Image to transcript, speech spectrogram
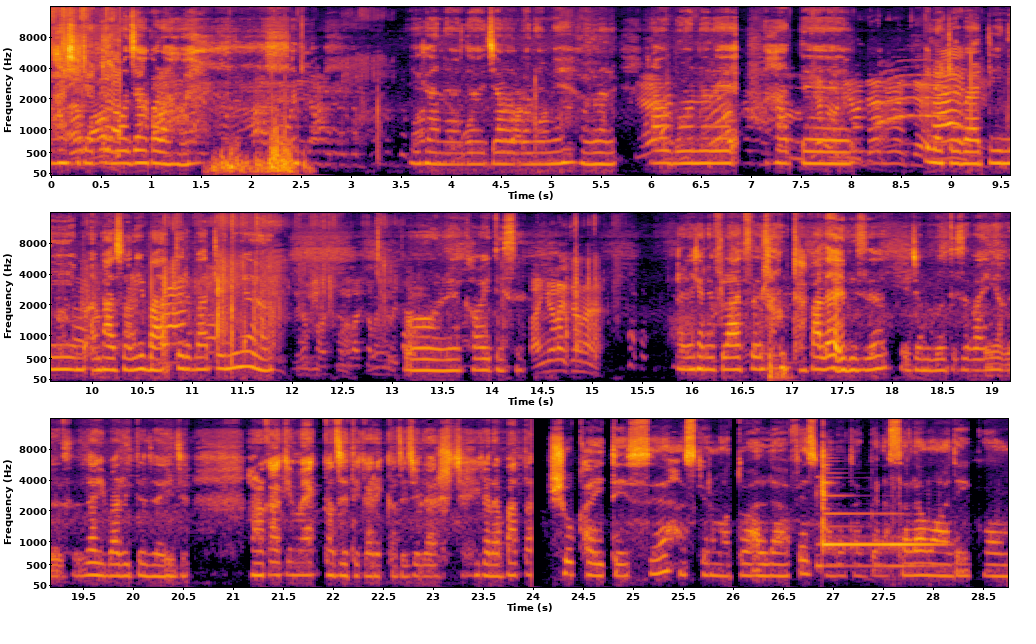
হাসিটা মজা করা হয়। এখানে ওই যে আমার বোনের হাতে প্লেটের বাটি নিয়ে ভাসরি ভাতের বাটি নিয়ে ওরে খাওয়াইতেছে আর এখানে ফ্লাক্সের লোকটা পালাই দিছে এই জন্য বলতেছে দিয়েছে যাই বাড়িতে যাই যে আর কাকিমা এক কাজে থেকে আরেক কাজে চলে আসছে এখানে পাতা শুকাইতেছে আজকের মতো আল্লাহ হাফেজ ভালো থাকবেন আসসালামু আলাইকুম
